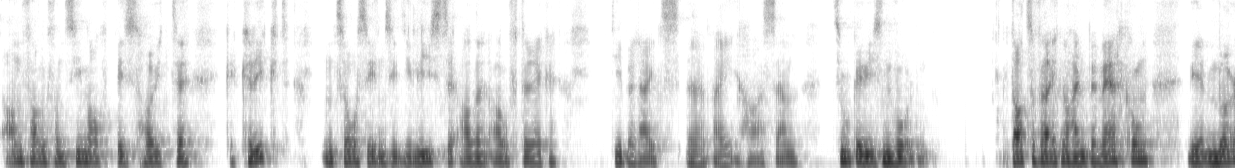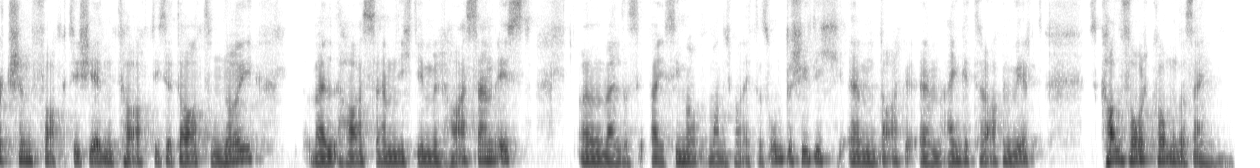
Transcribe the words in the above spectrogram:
Anfang von CIMAP bis heute gekriegt und so sehen Sie die Liste aller Aufträge, die bereits äh, bei HSM zugewiesen wurden. Dazu vielleicht noch eine Bemerkung. Wir merchen faktisch jeden Tag diese Daten neu weil HSM nicht immer HSM ist, äh, weil das bei SIMAP manchmal etwas unterschiedlich ähm, da, ähm, eingetragen wird. Es kann vorkommen, dass ein,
